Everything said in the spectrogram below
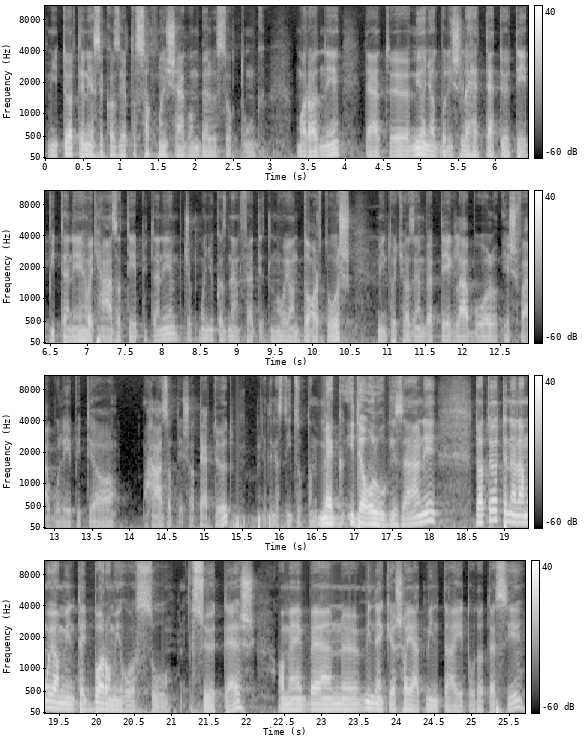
Mi történészek azért a szakmaiságon belül szoktunk maradni, tehát műanyagból is lehet tetőt építeni, vagy házat építeni, csak mondjuk az nem feltétlenül olyan tartós, mint hogyha az ember téglából és fából építi a házat és a tetőt. Hát én ezt így szoktam megideologizálni. De a történelem olyan, mint egy baromi hosszú szőtes, amelyben mindenki a saját mintáit oda teszi,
